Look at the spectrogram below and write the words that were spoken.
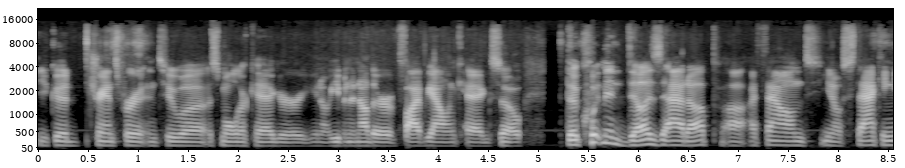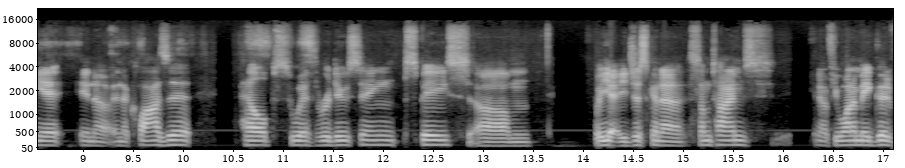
you could transfer it into a, a, smaller keg or you know even another five gallon keg. So the equipment does add up uh, i found you know stacking it in a in a closet helps with reducing space. Um, but yeah, you're just gonna sometimes, you know, if you want to make good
